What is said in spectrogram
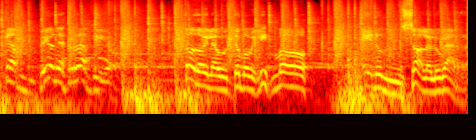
Campeones Radio. Todo el automovilismo en un solo lugar.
